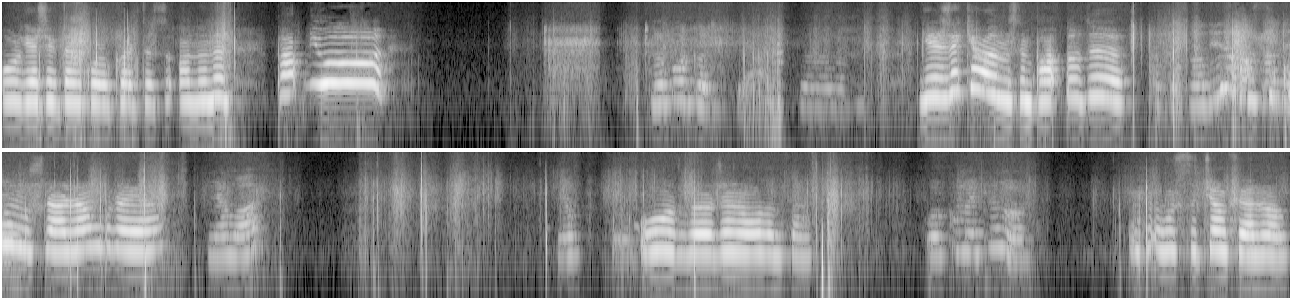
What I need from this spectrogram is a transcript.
Uğur gerçekten korku haritası. Ananın patlıyor. Gerizekalı mısın? Patladı. Patladı. koymuşlar lan buraya. Ne var? Ne? Uğur göreceksin oğlum sen. Korku metri mi? var? Uğur sıçacağım şu an oldu.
